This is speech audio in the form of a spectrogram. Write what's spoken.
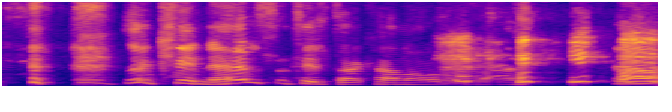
sånn kvinnehelsetiltak han holder med. Ja.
